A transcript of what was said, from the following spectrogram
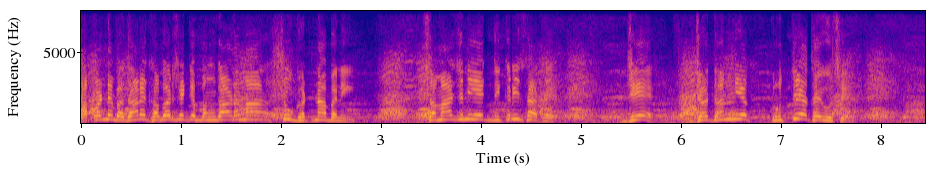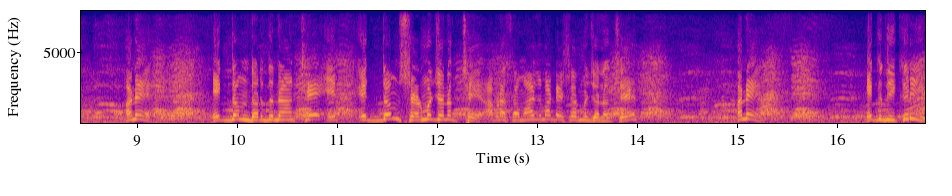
આપણને બધાને ખબર છે કે બંગાળમાં શું ઘટના બની? સમાજની એક દીકરી સાથે જે જધન્ય કૃત્ય થયું છે અને એકદમ દર્દનાક છે, એક એકદમ શર્મજનક છે. આપણા સમાજ માટે શર્મજનક છે. અને એક દીકરી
